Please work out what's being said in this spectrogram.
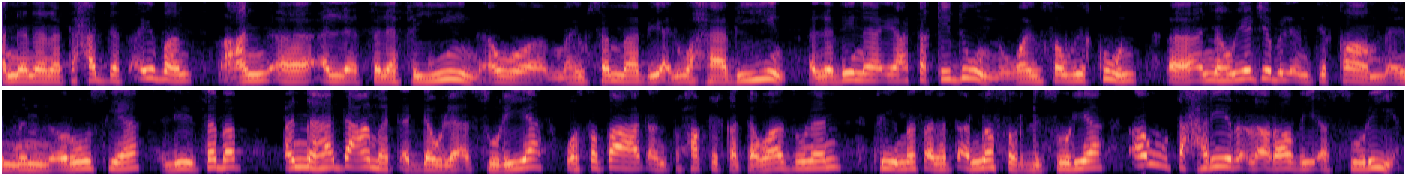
أننا نتحدث أيضا عن السلفيين أو ما يسمى بالوهابيين الذين يعتقدون ويسوقون أنه يجب الانتقام من روسيا لسبب أنها دعمت الدولة السورية واستطاعت أن تحقق توازنا في مسألة النصر لسوريا أو تحرير الأراضي السورية.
